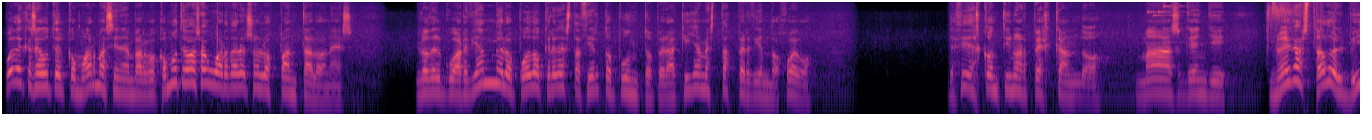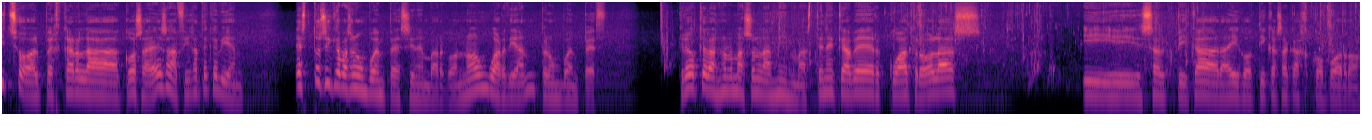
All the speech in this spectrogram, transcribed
Puede que sea útil como arma, sin embargo, ¿cómo te vas a guardar eso en los pantalones? Lo del guardián me lo puedo creer hasta cierto punto, pero aquí ya me estás perdiendo juego. Decides continuar pescando. Más, Genji. No he gastado el bicho al pescar la cosa esa, fíjate que bien. Esto sí que va a ser un buen pez, sin embargo. No un guardián, pero un buen pez. Creo que las normas son las mismas. Tiene que haber cuatro olas y salpicar ahí goticas a cascoporro.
